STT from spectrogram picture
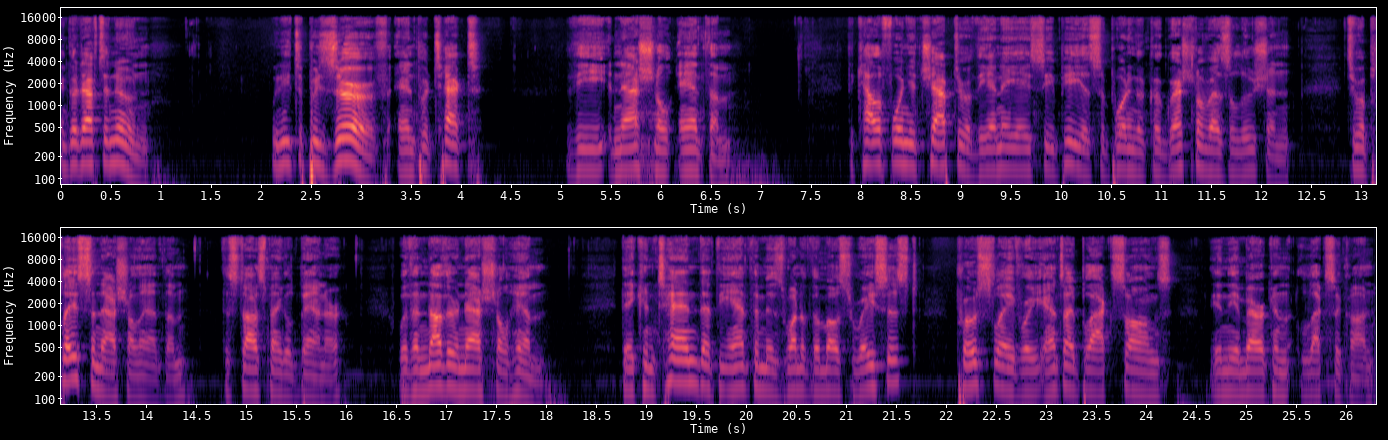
and good afternoon. We need to preserve and protect the national anthem. The California chapter of the NAACP is supporting a congressional resolution to replace the national anthem, the Star Spangled Banner, with another national hymn. They contend that the anthem is one of the most racist, pro slavery, anti black songs in the American lexicon.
